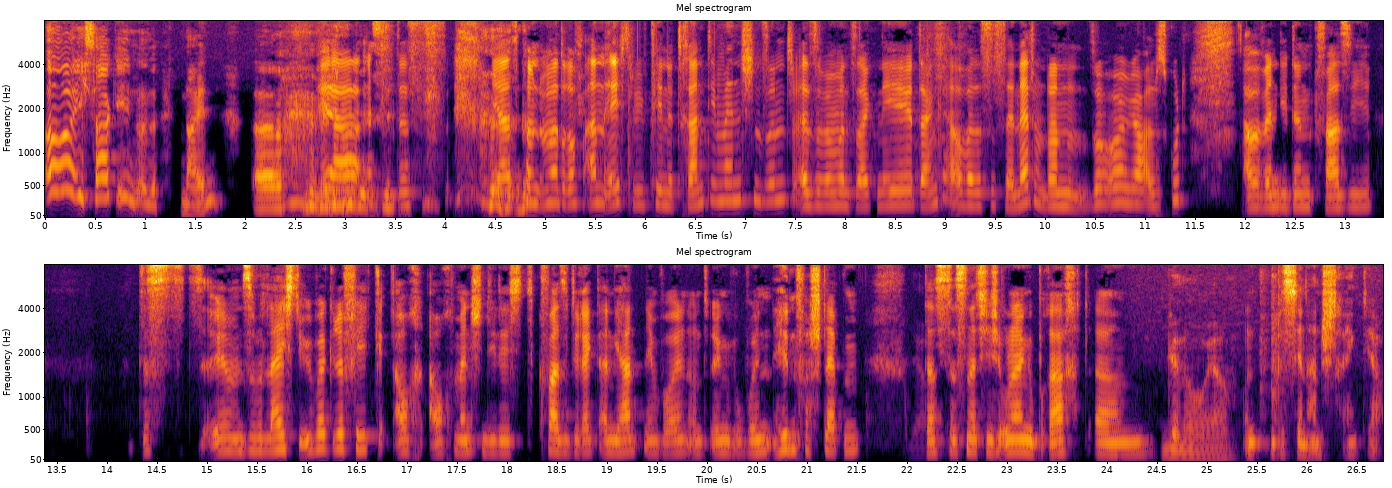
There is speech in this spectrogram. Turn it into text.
oh, ich sag Ihnen. Nein. Äh, ja, das, ja, es kommt immer drauf an, echt, wie penetrant die Menschen sind. Also wenn man sagt, nee, danke, aber das ist sehr nett und dann so, oh, ja, alles gut. Aber wenn die dann quasi das ähm, so leicht übergriffig, auch, auch Menschen, die dich quasi direkt an die Hand nehmen wollen und irgendwo hin, hin verschleppen, ja. das ist natürlich unangebracht. Ähm, genau, ja. Und ein bisschen anstrengend, ja.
